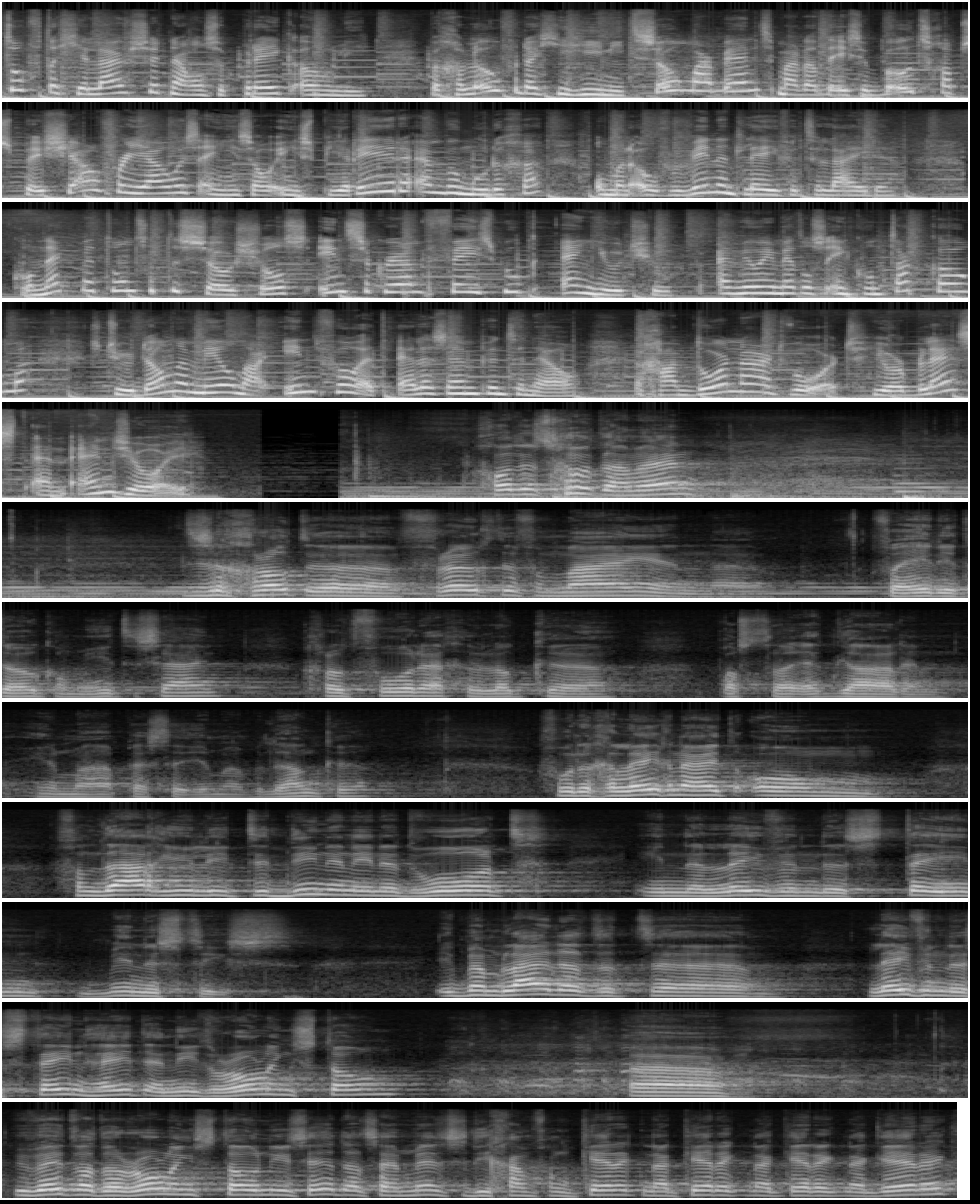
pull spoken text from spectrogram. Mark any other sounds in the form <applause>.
Tof dat je luistert naar onze Preek Only. We geloven dat je hier niet zomaar bent, maar dat deze boodschap speciaal voor jou is en je zal inspireren en bemoedigen om een overwinnend leven te leiden. Connect met ons op de socials, Instagram, Facebook en YouTube. En wil je met ons in contact komen? Stuur dan een mail naar info.lsm.nl. We gaan door naar het woord. You're blessed and enjoy. God is goed, amen. Het is een grote vreugde voor mij en uh, voor Edith ook om hier te zijn. Groot voorrecht. Ik wil ook uh, pastor Edgar en Irma, pastor Irma bedanken. Voor de gelegenheid om vandaag jullie te dienen in het woord in de Levende Steen Ministries. Ik ben blij dat het uh, Levende Steen heet en niet Rolling Stone. Uh, u weet wat een Rolling Stone is, hè? dat zijn mensen die gaan van kerk naar kerk naar kerk naar kerk.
